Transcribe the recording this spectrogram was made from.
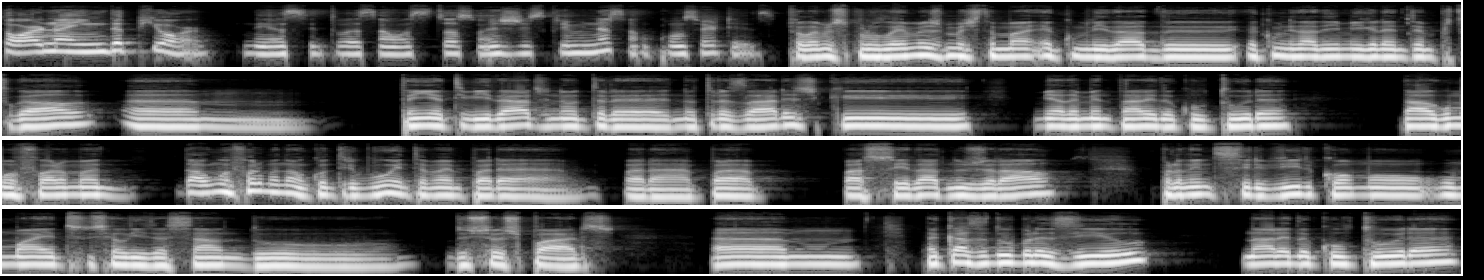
torna ainda pior né, a situação, as situações de discriminação, com certeza. Falamos de problemas, mas também a comunidade, a comunidade imigrante em Portugal um, tem atividades noutra, noutras áreas que, nomeadamente na área da cultura, de alguma forma de alguma forma não, contribuem também para, para, para, para a sociedade no geral, para além de servir como um meio de socialização do, dos seus pares. Um, na Casa do Brasil, na área da cultura,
